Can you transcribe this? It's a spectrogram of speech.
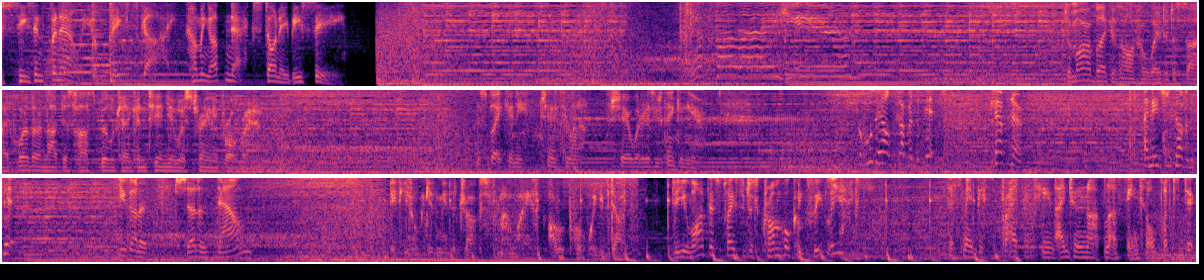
The season finale of Big Sky coming up next on ABC. Jamara Blake is on her way to decide whether or not this hospital can continue its training program. Miss Blake, any chance you want to share what it is you're thinking here? Who the hell's covered the pit? Kepner. I need you to cover the pit. You gonna shut us down? If you don't give me the drugs for my wife, I'll report what you've done. Do you want this place to just crumble completely? Jackson, this may be surprising to you. I do not love being told what to do.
